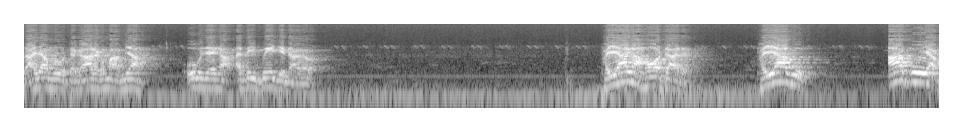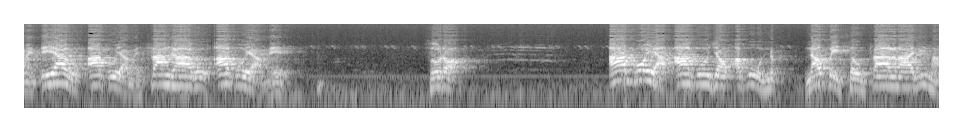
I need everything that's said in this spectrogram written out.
ဒါကြောင့်မလို့တရားဓမ္မများဥပဇင်ကအတိပေးနေတာကတော့ဖယားကဟောထားတယ်ဖယားကိုအားကိုးရမယ်တရားကိုအားကိုးရမယ်သံဃာကိုအားကိုးရမယ်ဆိုတော့အားကိုးရအားကိုးကြောင့်အခုနောက်ပိတ်ဆုံးသာသနာကြီးမှာ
